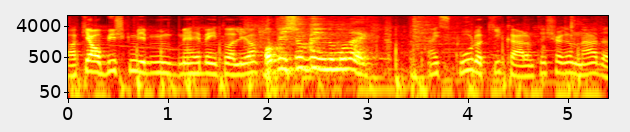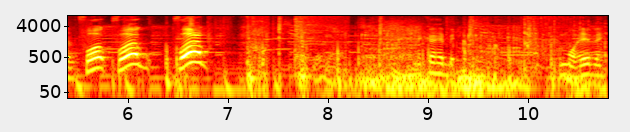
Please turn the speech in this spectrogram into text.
Aqui, ó. O bicho que me, me, me arrebentou ali, ó. Ó o bicho vindo, moleque. Tá escuro aqui, cara. Não tô enxergando nada. Fogo, fogo, fogo! Como é que eu arrebento? Vou morrer, velho.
